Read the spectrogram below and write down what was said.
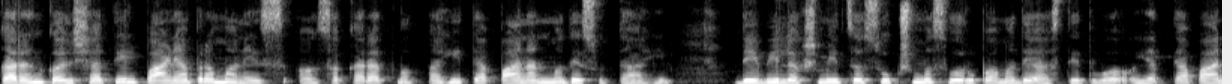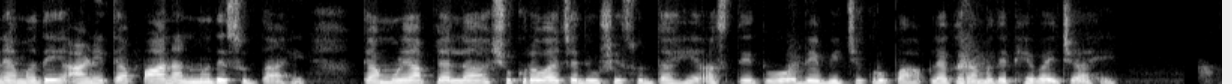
कारण कलशातील पाण्याप्रमाणे सकारात्मकता ही त्या पानांमध्ये सुद्धा आहे. देवी लक्ष्मीचं सूक्ष्म स्वरूपामध्ये अस्तित्व त्या पाण्यामध्ये आणि त्या पानांमध्ये सुद्धा आहे. त्यामुळे आपल्याला शुक्रवारच्या दिवशी सुद्धा हे अस्तित्व देवीची कृपा आपल्या घरामध्ये ठेवायची आहे.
